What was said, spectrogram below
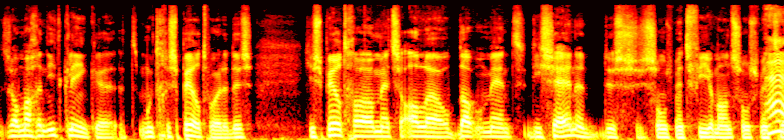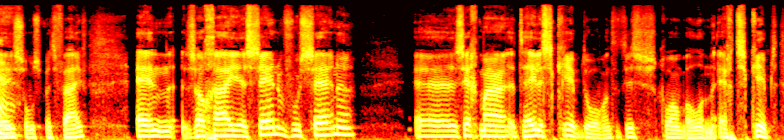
zo mag het niet klinken. Het moet gespeeld worden. Dus je speelt gewoon met z'n allen op dat moment die scène. Dus soms met vier man, soms met Ja. twee, soms met vijf. En zo ga je scène voor scène... eh, zeg maar het hele script door. Want het is gewoon wel een echt script.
